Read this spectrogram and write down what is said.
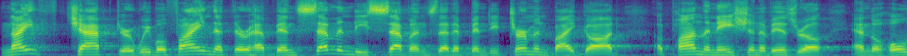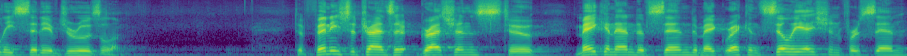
ninth chapter, we will find that there have been 77s that have been determined by God upon the nation of Israel and the holy city of Jerusalem. To finish the transgressions, to make an end of sin, to make reconciliation for sin,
